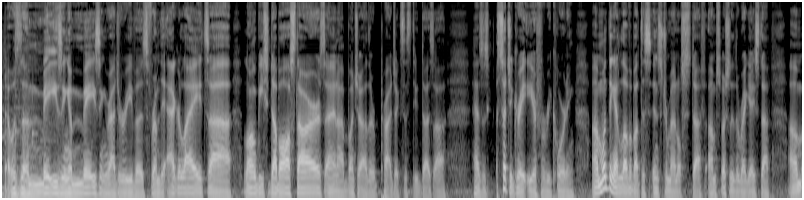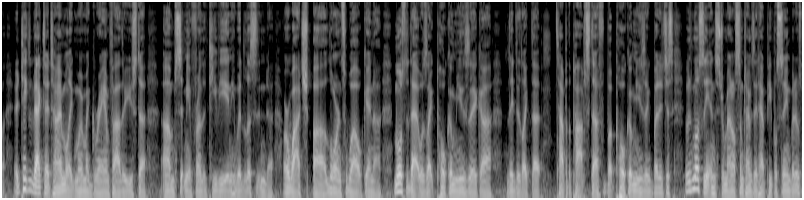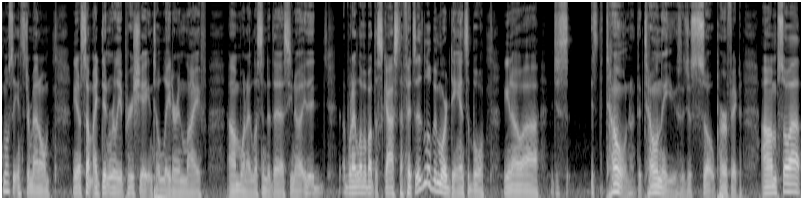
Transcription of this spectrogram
That was amazing, amazing Roger Rivas from the Aggrolites, uh, Long Beach Dub All Stars, and a bunch of other projects this dude does. Uh, has a, such a great ear for recording. Um, one thing I love about this instrumental stuff, um, especially the reggae stuff, um, it takes me back to a time like when my grandfather used to um, sit me in front of the TV and he would listen to or watch uh, Lawrence Welk, and uh, most of that was like polka music. Uh, they did like the top of the pop stuff, but polka music. But it just it was mostly instrumental. Sometimes they'd have people sing, but it was mostly instrumental. You know, something I didn't really appreciate until later in life. Um, when I listened to this. You know, it, it, what I love about the ska stuff, it's a little bit more danceable. You know, uh, just it's the tone. The tone they use is just so perfect. Um, so uh,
